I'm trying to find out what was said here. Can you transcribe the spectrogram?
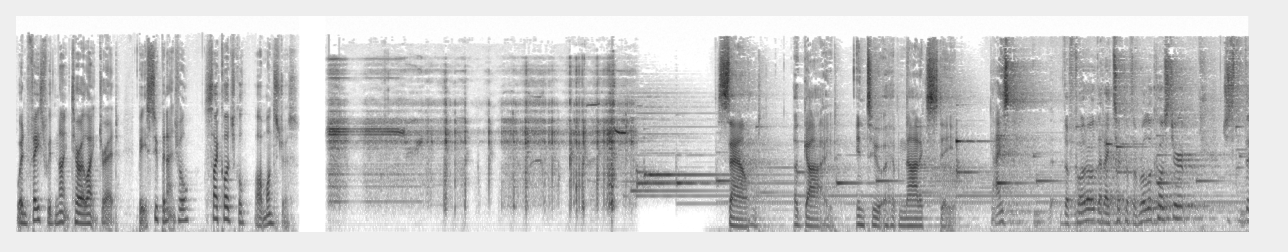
when faced with night terror like dread, be it supernatural, psychological, or monstrous. Sound, a guide into a hypnotic state. Guys, the photo that I took of the roller coaster, just the,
